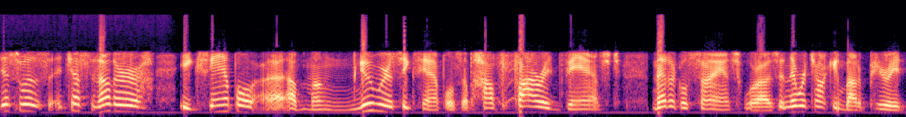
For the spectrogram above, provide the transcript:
this was just another example uh, among numerous examples of how far advanced medical science was. And they were talking about a period,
